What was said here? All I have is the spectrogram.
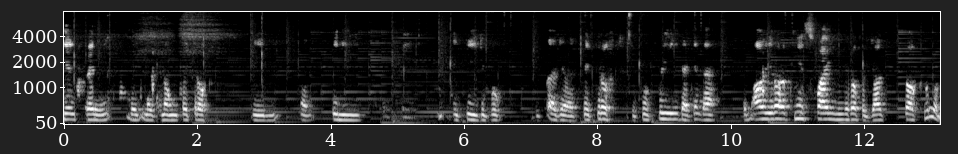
យើងត្រូវដូចនៅក្នុងពេត្រុសទីទី ទីទីចំពោះពេត្រុសចំពោះ2ដែលចឹងថាកុំឲ្យរាល់គ្នាស្វែងរកប្រយោជន៍ផ្ទាល់ខ្លួន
